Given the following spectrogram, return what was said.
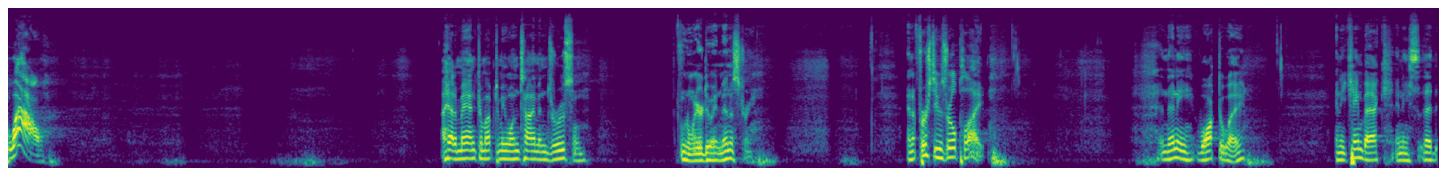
wow. I had a man come up to me one time in Jerusalem when we were doing ministry. And at first he was real polite. And then he walked away and he came back and he said,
